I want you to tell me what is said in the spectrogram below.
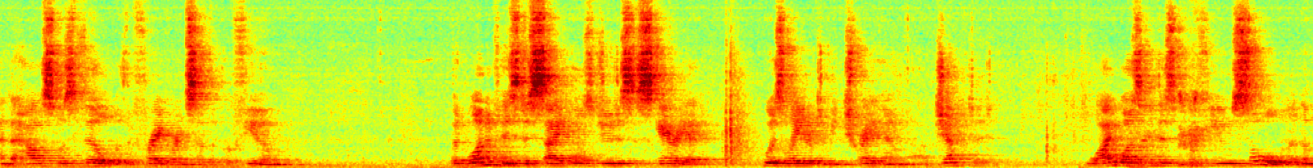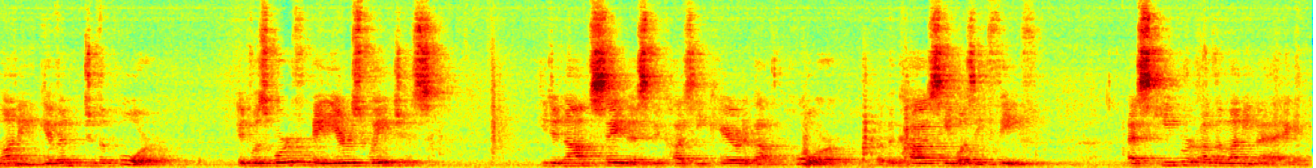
And the house was filled with the fragrance of the perfume. But one of his disciples, Judas Iscariot, who was later to betray him, objected. Why wasn't this perfume sold and the money given to the poor? It was worth a year's wages. He did not say this because he cared about the poor, but because he was a thief. As keeper of the money bag,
